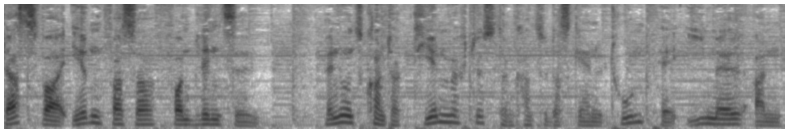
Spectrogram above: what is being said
Das war Irgendwasser von Blinzeln. Wenn du uns kontaktieren möchtest, dann kannst du das gerne tun per E-Mail an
